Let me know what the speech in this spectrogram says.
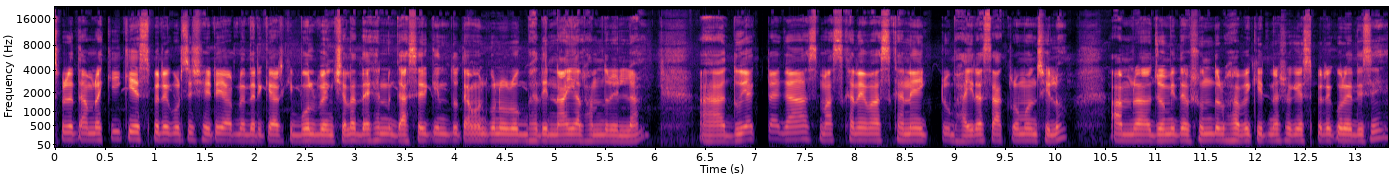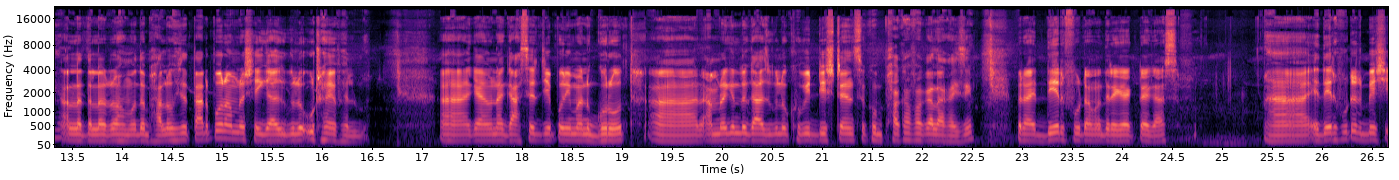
স্প্রেতে আমরা কি কি স্প্রে করছি সেটাই আপনাদেরকে আর কি বলব ইনশাল্লাহ। দেখেন গাছের কিন্তু তেমন কোনো রোগ ব্যাধি নাই, আলহামদুলিল্লাহ। দু একটা গাছ মাঝখানে মাঝখানে একটু ভাইরাস আক্রমণ ছিল। আমরা জমিতে সুন্দরভাবে কীটনাশক স্প্রে করে দিছি। আল্লাহ তালার রহমতে ভালো হয়েছে। তারপর আমরা সেই গাছগুলো উঠায় ফেলব। কেননা গাছের যে পরিমাণ গ্রোথ আর আমরা কিন্তু গাছগুলো খুবই ডিস্টেন্সে খুব ফাঁকা ফাঁকা লাগাইছি। প্রায় দেড় ফুট আমাদের এক একটা গাছ। দেড় ফুটের বেশি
